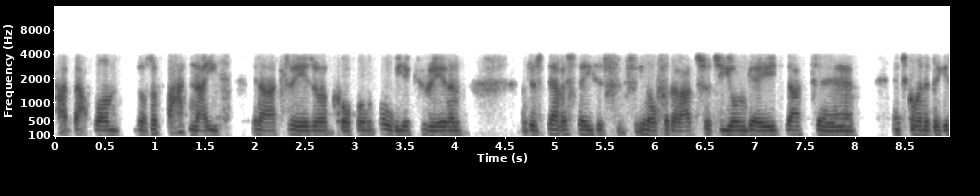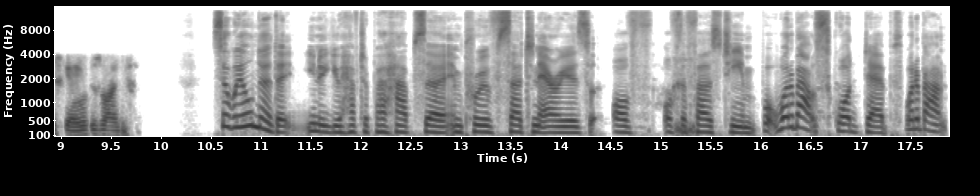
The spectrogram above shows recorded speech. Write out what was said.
had that one, there was a bad night in our careers or a couple over your career, and I'm just devastated, for, you know, for the lad such a young age that uh, it's going the biggest game of his life. So we all know that you know you have to perhaps uh, improve certain areas of of the first team, but what about squad depth? What about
